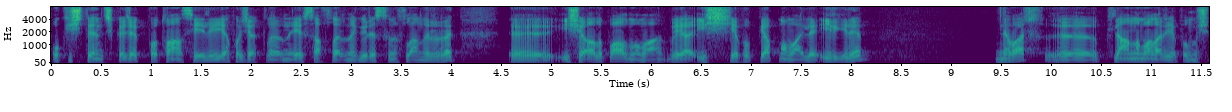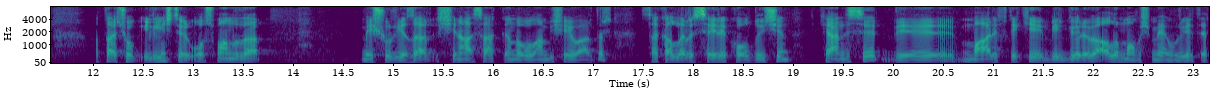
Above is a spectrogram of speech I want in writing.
o kişiden çıkacak potansiyeli, yapacaklarını, evsaflarına göre sınıflandırarak e, işe alıp almama veya iş yapıp yapmamayla ilgili ne var? E, planlamalar yapılmış. Hatta çok ilginçtir. Osmanlı'da meşhur yazar Şinasi hakkında olan bir şey vardır. Sakalları seyrek olduğu için kendisi e, marifteki bir göreve alınmamış memuriyete.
